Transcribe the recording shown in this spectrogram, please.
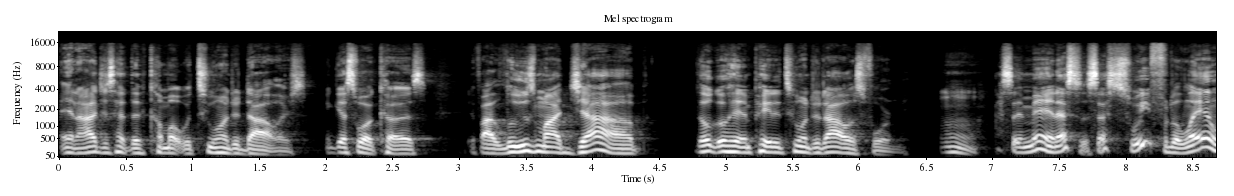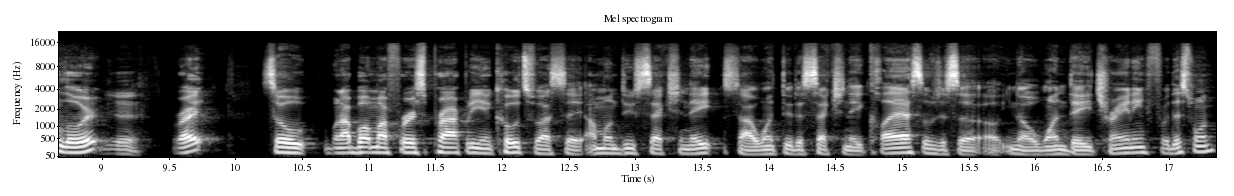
and I just have to come up with two hundred dollars. And guess what, cuz? If I lose my job, they'll go ahead and pay the two hundred dollars for me. Mm. I said, man, that's that's sweet for the landlord, Yeah. right? So when I bought my first property in Coatesville, I said I'm gonna do Section Eight. So I went through the Section Eight class. It was just a, a you know one day training for this one,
